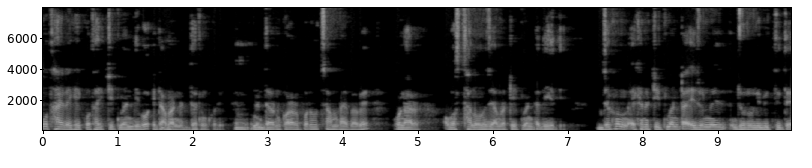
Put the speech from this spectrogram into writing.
কোথায় রেখে কোথায় ট্রিটমেন্ট দিব এটা আমরা নির্ধারণ করি। নির্ধারণ করার পরে হচ্ছে আমরা এভাবে ওনার অবস্থান অনুযায়ী আমরা ট্রিটমেন্টটা দিয়ে দিই। যখন এখানে ট্রিটমেন্টটা এই জন্যই জরুরি ভিত্তিতে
